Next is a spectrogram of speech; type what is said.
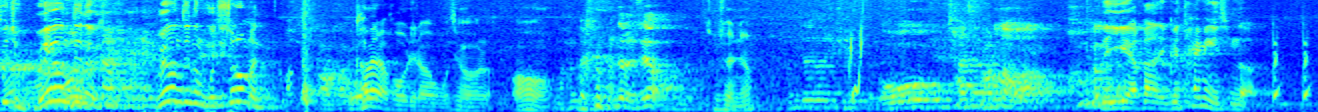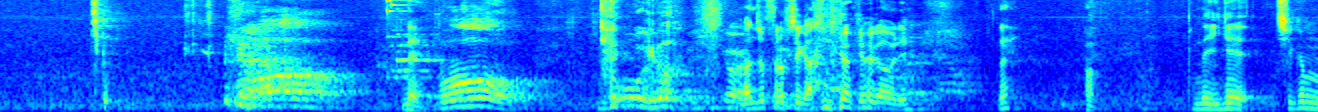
도대체 왜 흔드는 왜 흔드는 거지? 저러면 카메라 거울이라고 생각을. 어. 흔들어주세요. 잠시만요. 오 자세 바로 나와. 근데 이게 약간 그 타이밍이 있습니다. 지금. 네. 오. 이거 만족스럽지가 않네요 결과물이. 네? 어. 근데 이게 지금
